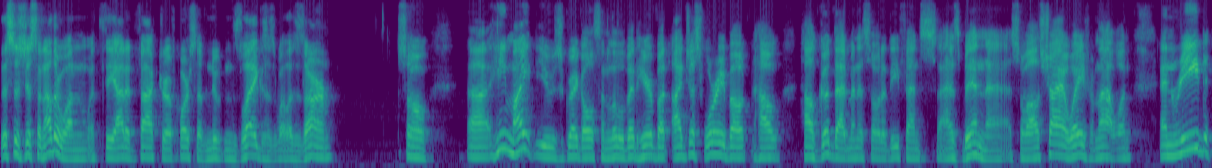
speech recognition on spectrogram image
this is just another one with the added factor, of course, of Newton's legs as well as his arm. So uh, he might use Greg Olsen a little bit here, but I just worry about how how good that Minnesota defense has been. Uh, so I'll shy away from that one. And Reed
